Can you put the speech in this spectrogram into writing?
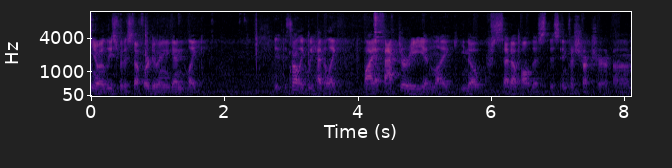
you know, at least for the stuff we're doing, again, like, it's not like we had to like buy a factory and like, you know, set up all this, this infrastructure. Um,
